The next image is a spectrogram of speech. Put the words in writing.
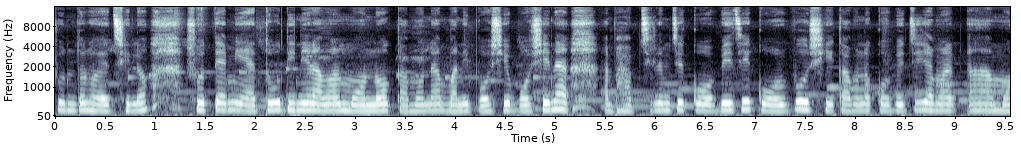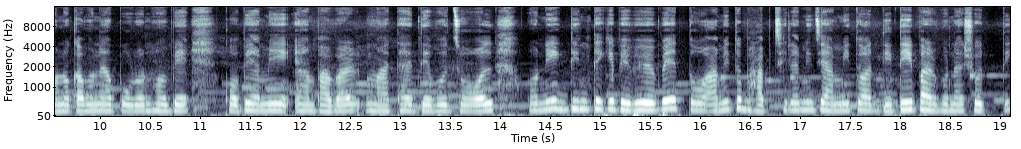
সুন্দর হয়েছিল। সত্যি আমি এত দিনের আমার মনোকামনা মানে বসে বসে না ভাবছিলাম যে কবে যে করব, সে কামনা কবে যে আমার মনোকামনা পূরণ হবে। কবে আমি বাবার মাথায় দেব জল, অনেক দিন থেকে ভেবে ভেবে তো আমি তো ভাবছিলামই যে আমি তো আর দিতেই পারব না সত্যি।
